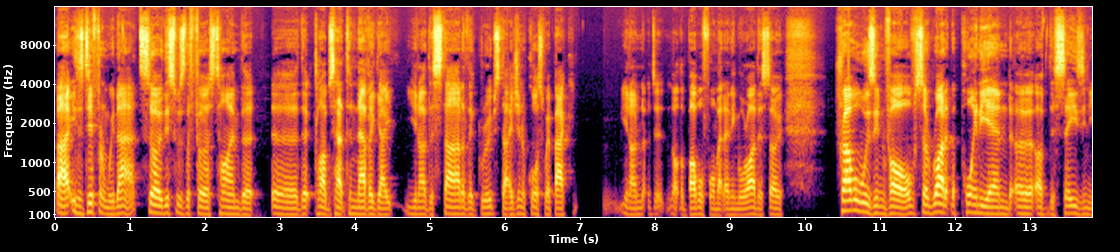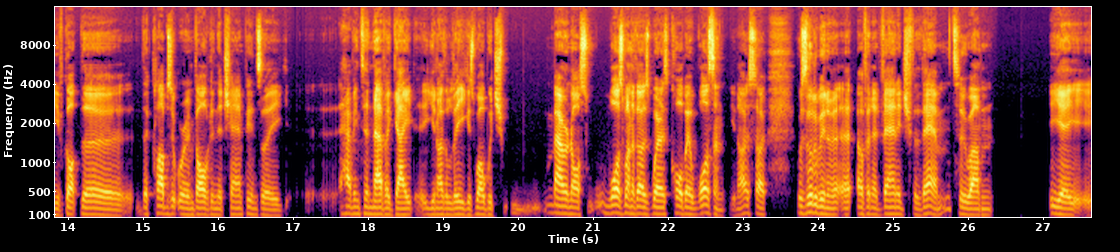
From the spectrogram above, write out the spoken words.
uh, is different with that. So this was the first time that uh, that clubs had to navigate, you know, the start of the group stage, and of course, we're back you know, not the bubble format anymore either. So travel was involved. So right at the pointy end of, of, the season, you've got the the clubs that were involved in the Champions League uh, having to navigate, uh, you know, the league as well, which Marinos was one of those, whereas Kobe wasn't, you know. So it was a little bit of, a, of an advantage for them to, um, yeah,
